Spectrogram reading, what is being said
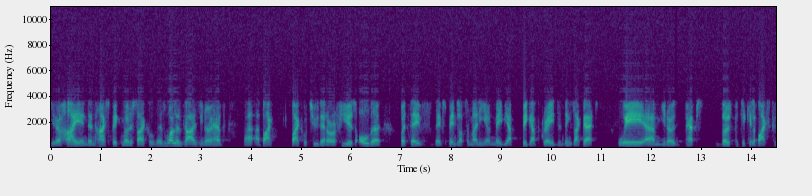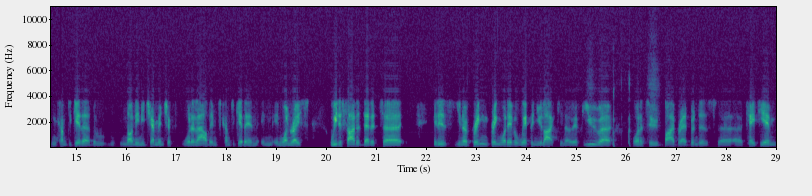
you know, high end and high spec motorcycles, as well as guys, you know, have uh, a bike bike or two that are a few years older, but they've they've spent lots of money on maybe up big upgrades and things like that, where um, you know perhaps those particular bikes couldn't come together. The, not any championship would allow them to come together in, in, in one race. We decided that it uh, it is you know bring bring whatever weapon you like. You know if you uh, wanted to buy Brad Binder's uh, uh KTM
